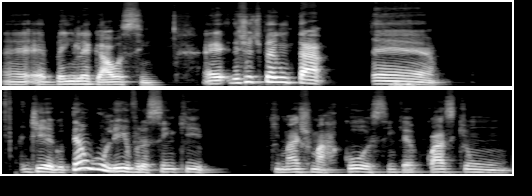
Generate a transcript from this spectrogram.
É, é, bem legal assim. É, deixa eu te perguntar. É, Diego, tem algum livro assim que, que mais te marcou, assim, que é quase que um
